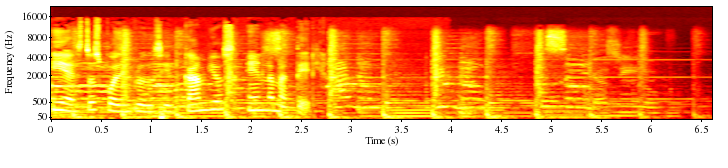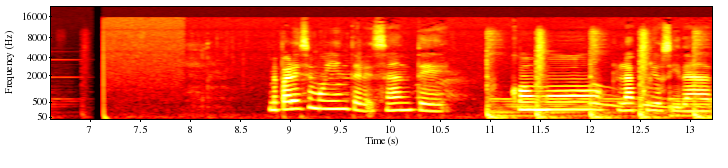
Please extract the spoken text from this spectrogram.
y estos pueden producir cambios en la materia. Me parece muy interesante cómo la curiosidad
